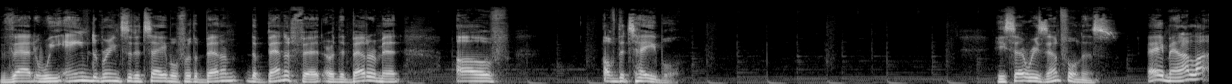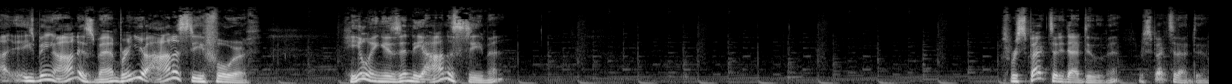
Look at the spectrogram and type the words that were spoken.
that we aim to bring to the table for the ben- the benefit or the betterment of of the table. He said resentfulness. Hey man, I li- he's being honest, man. Bring your honesty forth. Healing is in the honesty, man. Respect to that dude, man. Respect to that dude.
